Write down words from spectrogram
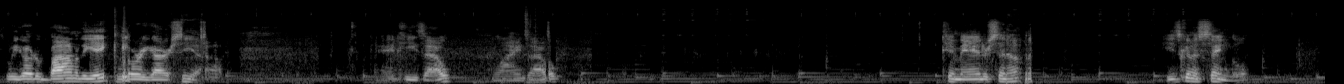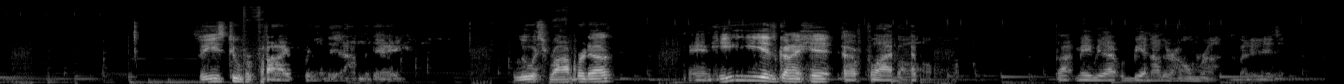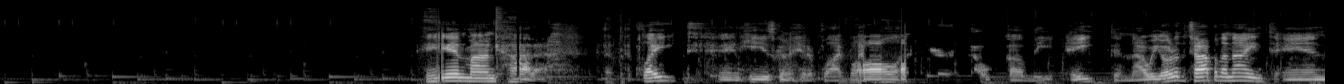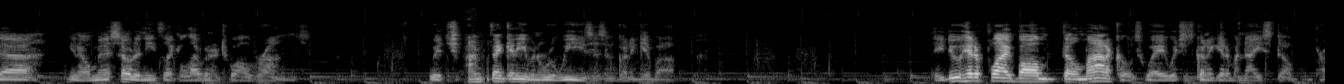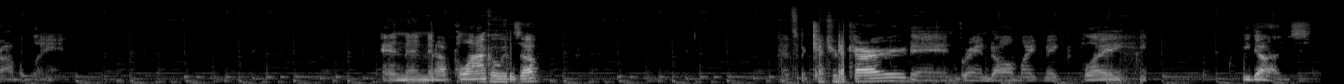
So we go to the bottom of the eighth, Leury Garcia. And he's out. Lines out. Tim Anderson up. He's going to single. So he's two for five for the on the day. Luis Robert up. And he is going to hit a fly ball. Thought maybe that would be another home run, but it isn't. And Moncada at the plate, and he's going to hit a fly ball out of the eighth. And now we go to the top of the ninth, and, uh, you know, Minnesota needs like 11 or 12 runs, which I'm thinking even Ruiz isn't going to give up. They do hit a fly ball Delmonico's way, which is going to get him a nice double, probably. And then uh, Polanco is up. That's a catcher card, and Grandal might make the play. He does.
